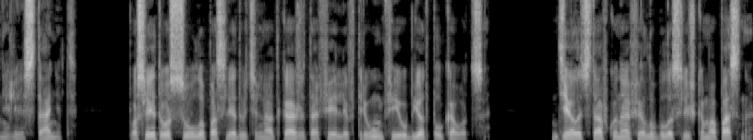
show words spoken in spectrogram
или станет. После этого Сула последовательно откажет Офелле в триумфе и убьет полководца. Делать ставку на Офеллу было слишком опасно,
